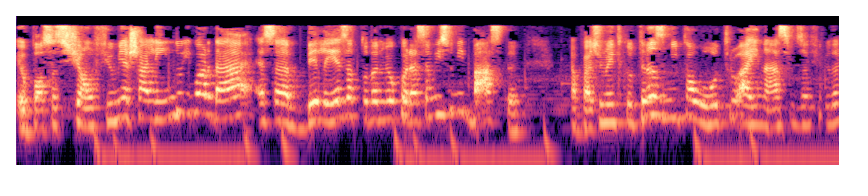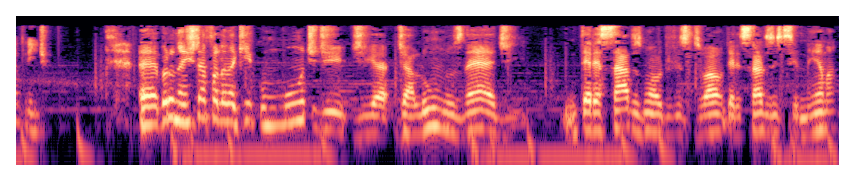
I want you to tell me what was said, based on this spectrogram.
Eu posso assistir a um filme e achar lindo e guardar essa beleza toda no meu coração, e isso me basta. A partir do momento que eu transmito ao outro, aí nasce o desafio da crítica. É, Bruno, a gente está falando aqui com um monte de, de, de alunos, né, de interessados no audiovisual, interessados em cinema,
